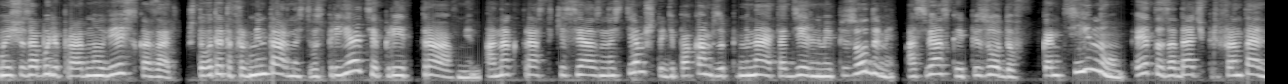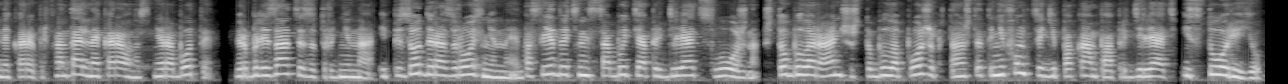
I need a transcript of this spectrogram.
Мы еще забыли про одну вещь сказать, что вот эта фрагментарность восприятия при травме, она как раз-таки связана с тем, что гиппокамп запоминает отдельными эпизодами, а связка эпизодов континуум – это задача префронтальной коры. Префронтальная кора у нас не работает. Вербализация затруднена, эпизоды разрозненные, последовательность событий определять сложно. Что было раньше, что было позже, потому что это не функция гиппокампа определять историю,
